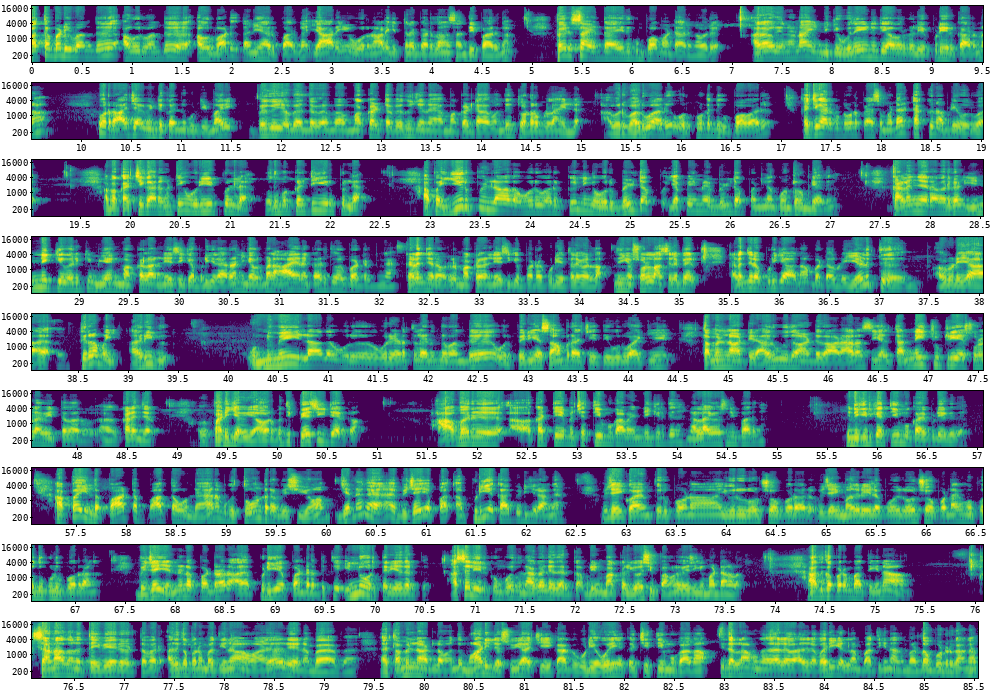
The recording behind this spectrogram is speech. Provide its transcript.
மற்றபடி வந்து அவர் வந்து அவர் பாட்டுக்கு தனியாக இருப்பாருங்க. யாரையும் ஒரு நாளைக்கு இத்தனை பேர் தான் சந்திப்பாருங்க. பெருசாக எந்த இதுக்கும் போக மாட்டாருங்க அவர். அதாவது என்னென்னா இன்றைக்கி உதயநிதி அவர்கள் எப்படி இருக்காருன்னா ஒரு ராஜா வீட்டு கண்ணுக்குட்டி மாதிரி வெகு அந்த மக்கள்கிட்ட வெகுஜன மக்கள்கிட்ட வந்து தொடர்புலாம் இல்லை. அவர் வருவார் ஒரு கூட்டத்துக்கு போவார். கட்சிக்காரங்கிட்ட கூட பேச மாட்டார் டக்குன்னு அப்படியே வருவார். அப்போ கட்சிக்காரங்கிட்டையும் ஒரு ஈர்ப்பு இல்லை பொதுமக்கள்கிட்டையும் ஈர்ப்பு இல்லை. அப்போ ஈர்ப்பு இல்லாத ஒருவருக்கு நீங்கள் ஒரு பில்டப் எப்பயுமே பில்டப் பண்ணிலாம் கொண்டு வர முடியாதுங்க. கலைஞர் அவர்கள் இன்னைக்கு வரைக்கும் ஏன் மக்களால் நேசிக்கப்படுகிறாரா? நீங்கள் அவர் மேலே ஆயிரம் கருத்து வேறுபாடு இருக்குங்க. கலைஞர் அவர்கள் மக்களால் நேசிக்கப்படக்கூடிய தலைவர் தான். நீங்கள் சொல்லலாம் சில பேர் கலைஞரை பிடிக்காதான் பட் அவருடைய எழுத்து அவருடைய திறமை அறிவு ஒன்றுமே இல்லாத ஒரு ஒரு இடத்துல இருந்து வந்து ஒரு பெரிய சாம்ராஜ்யத்தை உருவாக்கி தமிழ்நாட்டில் அறுபது ஆண்டு கால அரசியல் தன்னை சுற்றியே சொல்ல வைத்தவர் கலைஞர். அவர் படிக்க அவரை பற்றி பேசிக்கிட்டே இருக்கலாம். அவர் கட்டியமைச்ச திமுகவை இன்னைக்கு இருக்குது. நல்லா யோசனை பாருங்க. இன்னைக்கு இருக்க திமுக எப்படி இருக்குது? அப்போ இந்த பாட்டை பார்த்த உடனே நமக்கு தோன்ற விஷயம் என்னங்க விஜயை பார்த்து அப்படியே காப்பி அடிக்கிறாங்க. விஜய் கோயம்புத்தூர் போனால் இவர் ரோட் ஷோ போகிறாரு விஜய் மதுரையில் போய் ரோட் ஷோ பண்ணால் இவங்க பொதுக்குழு போடுறாங்க. விஜய் என்னென்ன பண்ணுறாரோ அதை அப்படியே பண்ணுறதுக்கு இன்னொருத்தர் எதற்கு? அசல் இருக்கும்போது நகல் எதற்கு? அப்படின்னு மக்கள் யோசிப்பாங்களோ யோசிக்க மாட்டாங்களோ? அதுக்கப்புறம் பார்த்தீங்கன்னா சனாதனத்தை வேறறுத்தவர். அதுக்கப்புறம் பார்த்திங்கன்னா அதாவது நம்ம தமிழ்நாட்டில் வந்து மாநில சுயாட்சியை காக்கக்கூடிய ஒரே கட்சி திமுக தான். இதெல்லாம் அவங்க அதில் அதில் வரிகள்லாம் பார்த்திங்கன்னா அந்த மாதிரி தான் போட்டிருக்காங்க.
